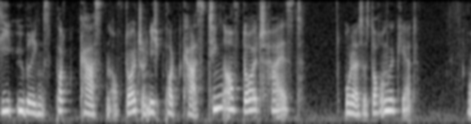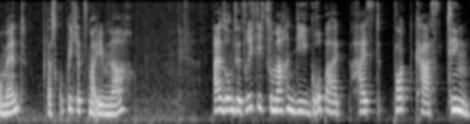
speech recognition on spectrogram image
die übrigens Podcasten auf Deutsch und nicht Podcasting auf Deutsch heißt. Oder ist es doch umgekehrt? Moment, das gucke ich jetzt mal eben nach. Also, um es jetzt richtig zu machen, die Gruppe heißt Podcasting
